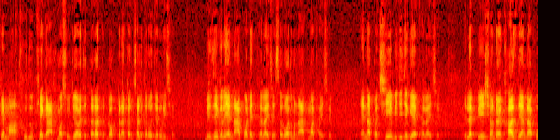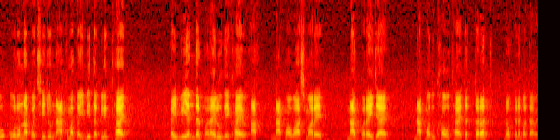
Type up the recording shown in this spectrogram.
કે માથું દુખે, કે આંખમાં સૂજો આવે, તો તરત ડૉક્ટરને કન્સલ્ટ કરવો જરૂરી છે. બેઝિકલી એ નાક વાટે જ ફેલાય છે, શરૂઆતમાં નાકમાં થાય છે. એના પછી એ બીજી જગ્યાએ ફેલાય છે. એટલે પેશન્ટોએ ખાસ ધ્યાન રાખવું, કોરોના પછી જો નાકમાં કંઈ બી તકલીફ થાય કંઈ બી અંદર ભરાયેલું દેખાય આંખ નાકમાં વાસ મારે નાક ભરાઈ જાય નાકમાં દુખાવો થાય તો તરત ડૉક્ટરને બતાવે.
